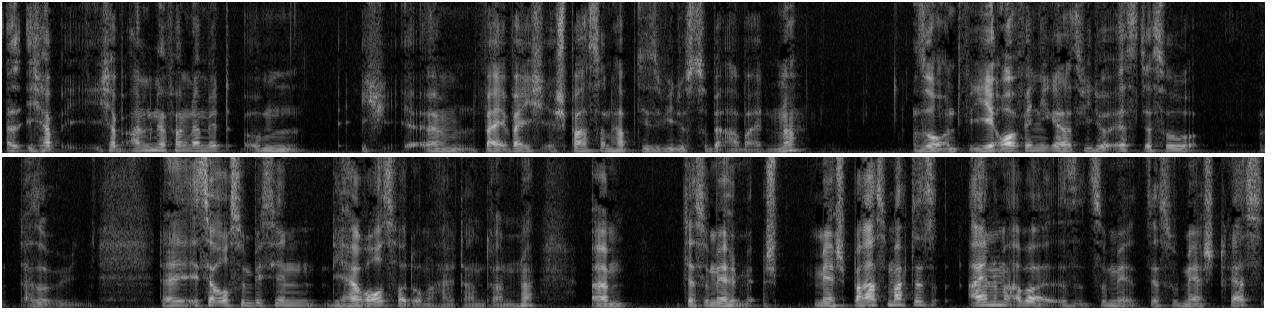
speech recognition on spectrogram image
also ich habe ich hab angefangen damit, um ich, ähm, weil, weil ich Spaß dann habe, diese Videos zu bearbeiten. Ne? So, und je aufwendiger das Video ist, desto, also da ist ja auch so ein bisschen die Herausforderung halt dann dran. Ne? Ähm, desto mehr, mehr Spaß macht es einem, aber so mehr, desto mehr Stress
